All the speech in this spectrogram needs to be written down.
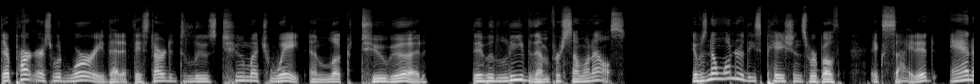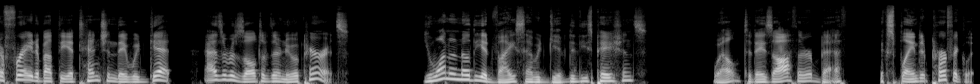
Their partners would worry that if they started to lose too much weight and look too good, they would leave them for someone else. It was no wonder these patients were both excited and afraid about the attention they would get as a result of their new appearance. You want to know the advice I would give to these patients? Well, today's author, Beth, explained it perfectly.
